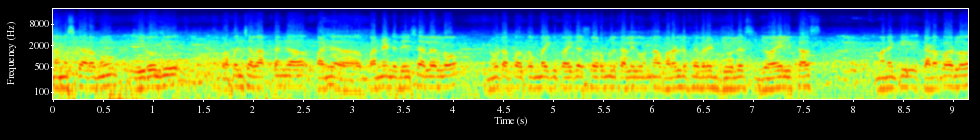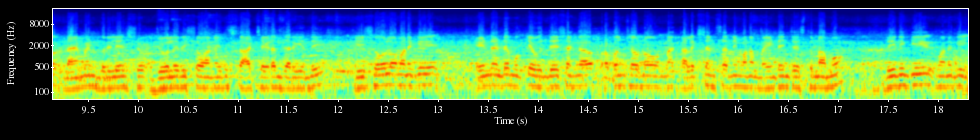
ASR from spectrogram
నమస్కారము. ఈరోజు ప్రపంచవ్యాప్తంగా పన్నె పన్నెండు దేశాలలో నూట తొంభైకి పైగా షోరూమ్లు కలిగి ఉన్న వరల్డ్ ఫేవరెట్ జ్యువెలర్స్ జోయల్కాస్ మనకి కడపలో diamond brilliance show jewellery show అనేది స్టార్ట్ చేయడం జరిగింది. ఈ షోలో మనకి ఏంటంటే ముఖ్య ఉద్దేశంగా ప్రపంచంలో ఉన్న కలెక్షన్స్ అన్ని మనం మెయింటైన్ చేస్తున్నాము. దీనికి మనకి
